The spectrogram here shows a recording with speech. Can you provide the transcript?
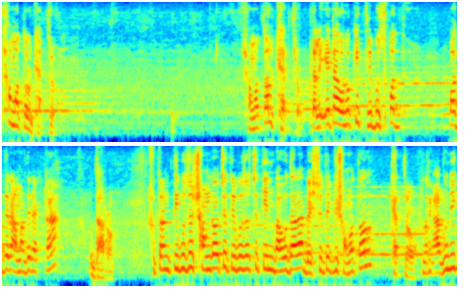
সমতল ক্ষেত্র। সমতল ক্ষেত্র। তাহলে এটা হলো কি ত্রিভুজ পদ, পদের আমাদের একটা উদাহরণ। সুতরাং ত্রিভুজের সংজ্ঞা হচ্ছে, ত্রিভুজ হচ্ছে তিন বাহু দ্বারা বেষ্টিত একটি সমতল ক্ষেত্র। সুতরাং আধুনিক,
